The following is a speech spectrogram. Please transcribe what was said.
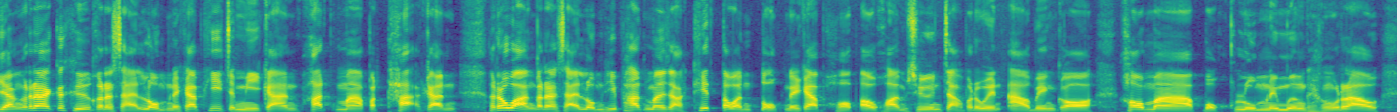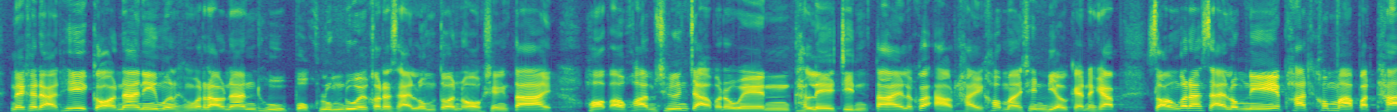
อย่างแรกก็คือกระแสลมนะครับที่จะมีการพัดมาปะทะกันระหว่างกระแสลมที่พัดมาจากทิศตะวันตกนะครับหอบเอาความชื้นจากบริเวณอ่าวเบงกอเข้ามาปกคลุมในเมืองไทยของเรา ในขณะที่ก่อนหน้านี้เมืองไทยของเรานั้นถูกปกคลุมด้วยกระแสลมตะวันออกเฉียงใต้ หอบเอาความชื้นจากบริเวณทะเลจีนใต้แล้วก็อ่าวไทยเข้ามาเช่นเดียวกันนะครับสองกระแสลมนี้พัดเข้ามาปะทะ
